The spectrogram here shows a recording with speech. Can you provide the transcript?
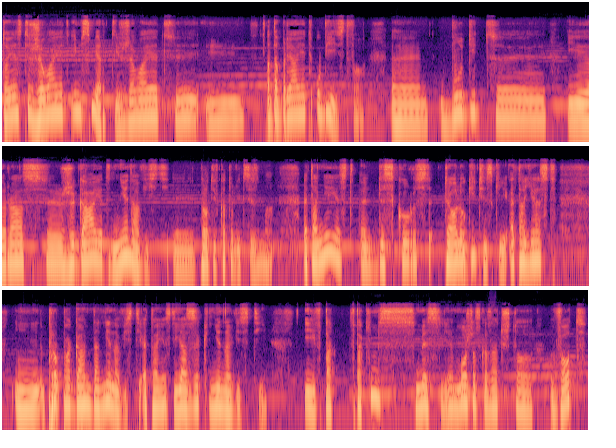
to jest желает им смерти, желает и одобряет убийство, будет и разжигает ненависть против католицизма. Это не есть дискурс теологический, это есть propaganda nienawiści, to jest język nienawiści. I w, tak, w takim smyśle można сказать, что вот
